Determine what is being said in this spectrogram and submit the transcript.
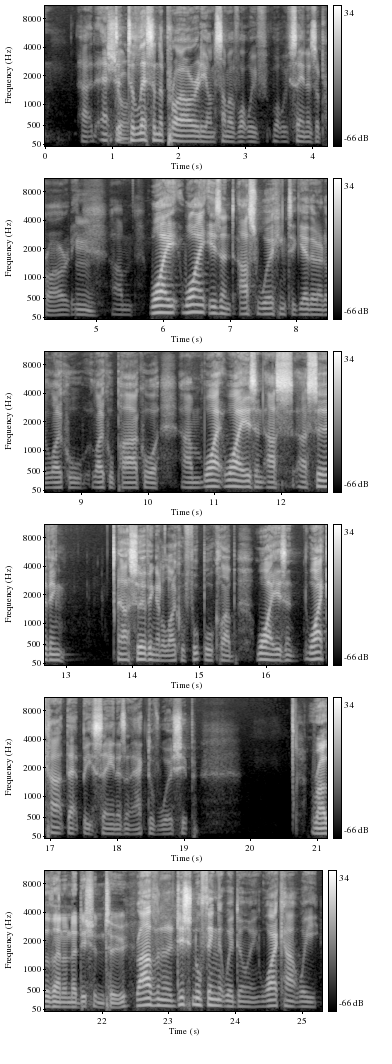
uh, Sure. to, to lessen the priority on some of what we've what we've seen as a priority. Mm. Um, why why isn't us working together at a local local park, or um, why why isn't us uh, serving? Uh, serving at a local football club, why isn't why can't that be seen as an act of worship Rather than an addition to. rather than an additional thing that we're doing? Why can't we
